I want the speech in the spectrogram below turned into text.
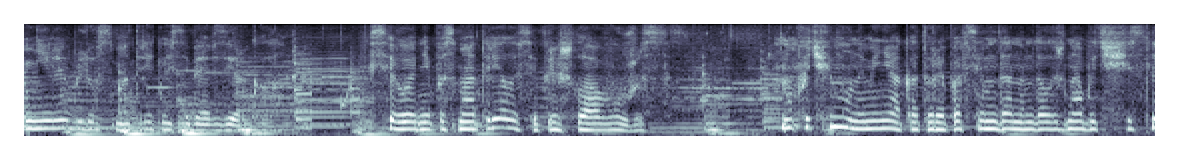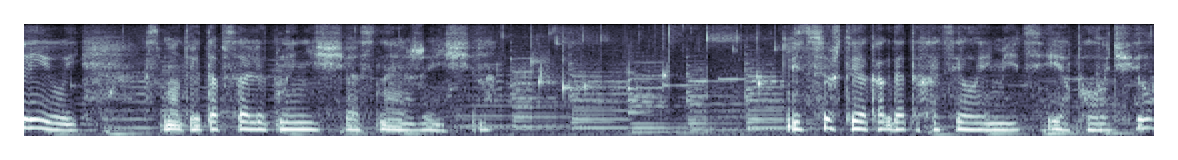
Не люблю смотреть на себя в зеркало. Сегодня посмотрелась и пришла в ужас. Ну почему на меня, которая по всем данным должна быть счастливой, смотрит абсолютно несчастная женщина? Ведь все, что я когда-то хотела иметь, я получила.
